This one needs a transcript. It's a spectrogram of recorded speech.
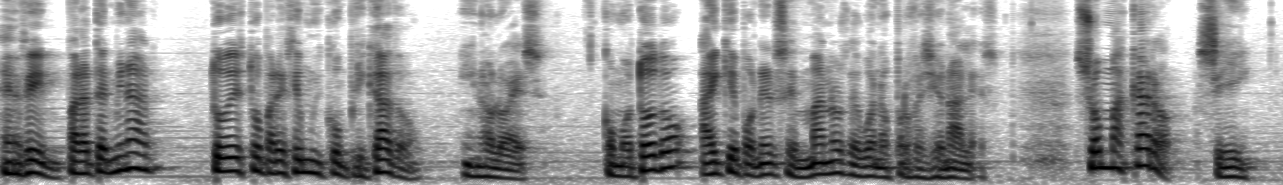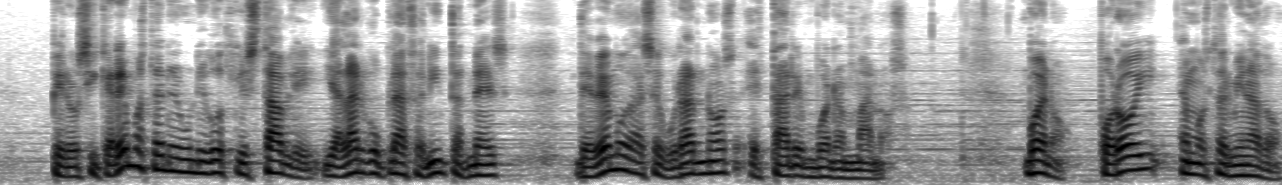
En fin, para terminar, todo esto parece muy complicado y no lo es. Como todo, hay que ponerse en manos de buenos profesionales. ¿Son más caros? Sí. Pero si queremos tener un negocio estable y a largo plazo en Internet, debemos asegurarnos estar en buenas manos. Bueno, por hoy hemos terminado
